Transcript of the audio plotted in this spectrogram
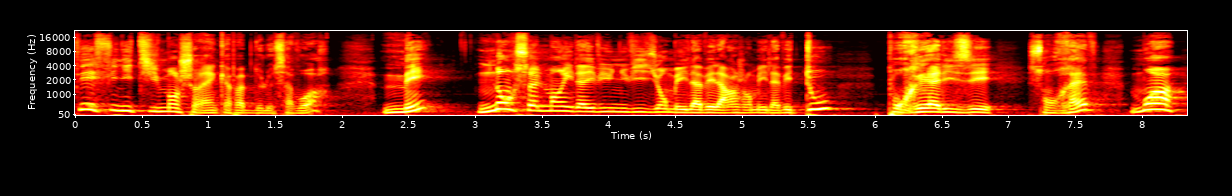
Définitivement, je serais incapable de le savoir. Mais non seulement il avait une vision, mais il avait l'argent, mais il avait tout pour réaliser son rêve. Moi,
